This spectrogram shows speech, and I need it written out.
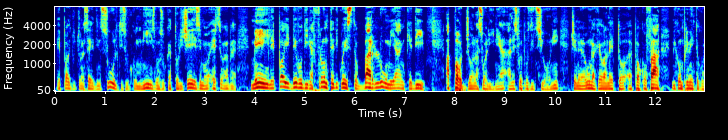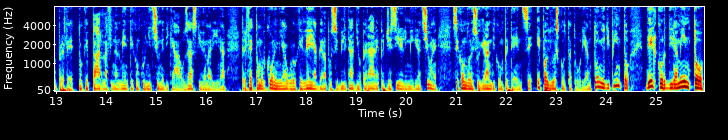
e poi tutta una serie di insulti sul comunismo, sul cattolicesimo, e insomma, vabbè, mail e poi devo dire a fronte di questo barlumi anche di appoggio alla sua linea, alle sue posizioni, ce n'era una che avevo letto eh, poco fa, mi complimento col prefetto che parla finalmente con cognizione di causa, scrive Marina. Prefetto Morcone, mi auguro che lei abbia la possibilità di operare per gestire l'immigrazione secondo le sue grandi competenze e poi due ascoltatori. Antonio Dipinto del coordinamento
